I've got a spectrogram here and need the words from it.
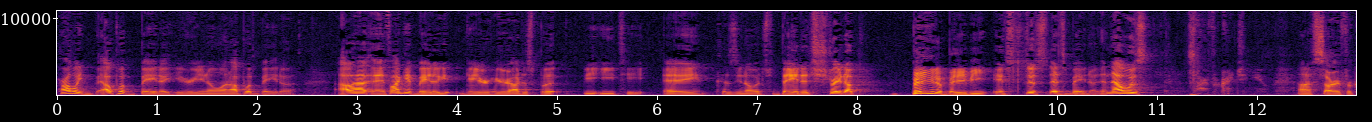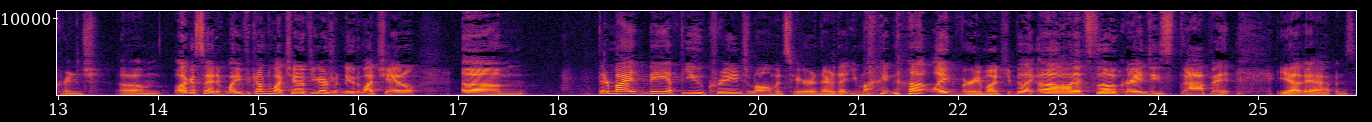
probably I'll put beta here. You know what? I'll put beta. I'll have if I get beta gear here, I'll just put B E T A because you know it's beta. It's straight up beta, baby. It's just it's beta. And that was sorry for cringing you. Uh, sorry for cringe. Um, like I said, if, my, if you come to my channel, if you guys are new to my channel, um, there might be a few cringe moments here and there that you might not like very much. You'd be like, "Oh, that's so cringy. Stop it." Yeah, it happens.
